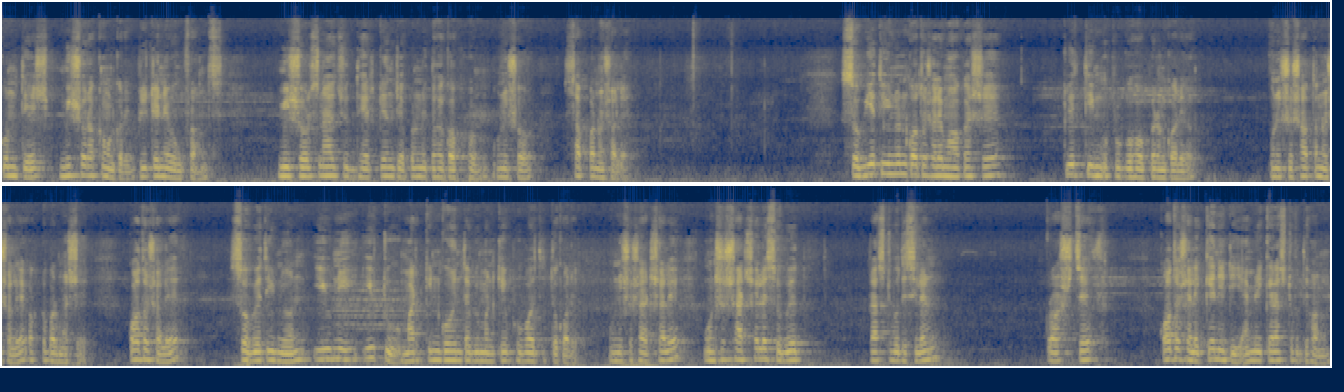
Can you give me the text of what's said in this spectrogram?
কোন দেশ মিশর আক্রমণ করে? ব্রিটেন এবং ফ্রান্স। মিশর স্নায়ুযুদ্ধের কেন্দ্রে পরিণত হয় কখন? উনিশশো ছাপ্পান্ন সালে। সোভিয়েত ইউনিয়ন কত সালে মহাকাশে কৃত্রিম উপগ্রহ প্রেরণ করে? উনিশশো সাতান্ন সালে, অক্টোবর মাসে। কত সালে সোভিয়েত ইউনিয়ন ইউনি ইউ টু মার্কিন গোয়েন্দা বিমানকে ভূপাতিত করে? উনিশশো ষাট সালে, উনিশশো ষাট সালে সোভিয়েত রাষ্ট্রপতি ছিলেন ক্রসচেভ। কত সালে কেনেডি আমেরিকার রাষ্ট্রপতি হন?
